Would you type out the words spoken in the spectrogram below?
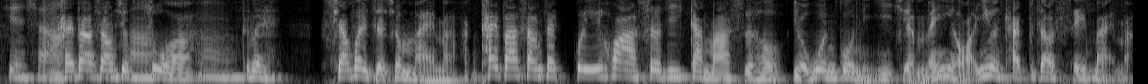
建商，开发商就做啊，嗯，对不对？消费者就买嘛，开发商在规划设计干嘛时候有问过你意见没有啊？因为他不知道谁买嘛，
